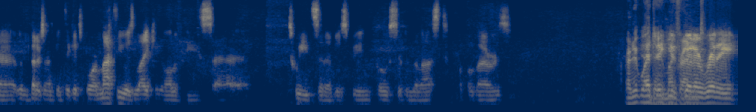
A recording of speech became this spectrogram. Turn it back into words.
uh, we have a better chance to get tickets for. Matthew is liking all of these uh, tweets that have just been posted in the last couple of hours. Credit I where due, think my he's friend. going to really,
